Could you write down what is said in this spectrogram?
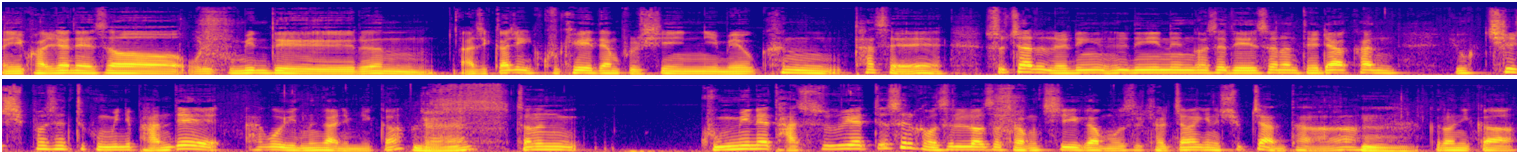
이 관련해서 우리 국민들은 아직까지 국회에 대한 불신이 매우 큰 탓에 숫자를 늘리는 것에 대해서는 대략 한 6, 70% 국민이 반대하고 있는 거 아닙니까? 네. 저는 국민의 다수의 뜻을 거슬러서 정치가 무엇을 결정하기는 쉽지 않다. 음. 그러니까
